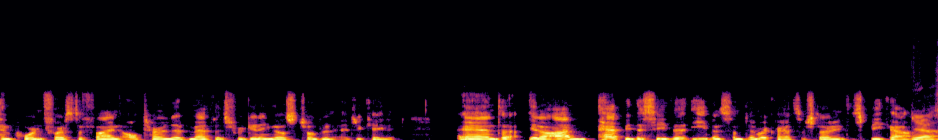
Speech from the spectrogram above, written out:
important for us to find alternative methods for getting those children educated. And, uh, you know, I'm happy to see that even some Democrats are starting to speak out yes.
